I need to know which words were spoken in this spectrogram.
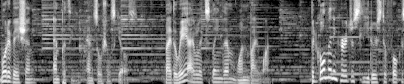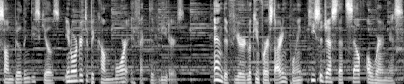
motivation, empathy, and social skills. By the way, I will explain them one by one. But Goleman encourages leaders to focus on building these skills in order to become more effective leaders. And if you're looking for a starting point, he suggests that self awareness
